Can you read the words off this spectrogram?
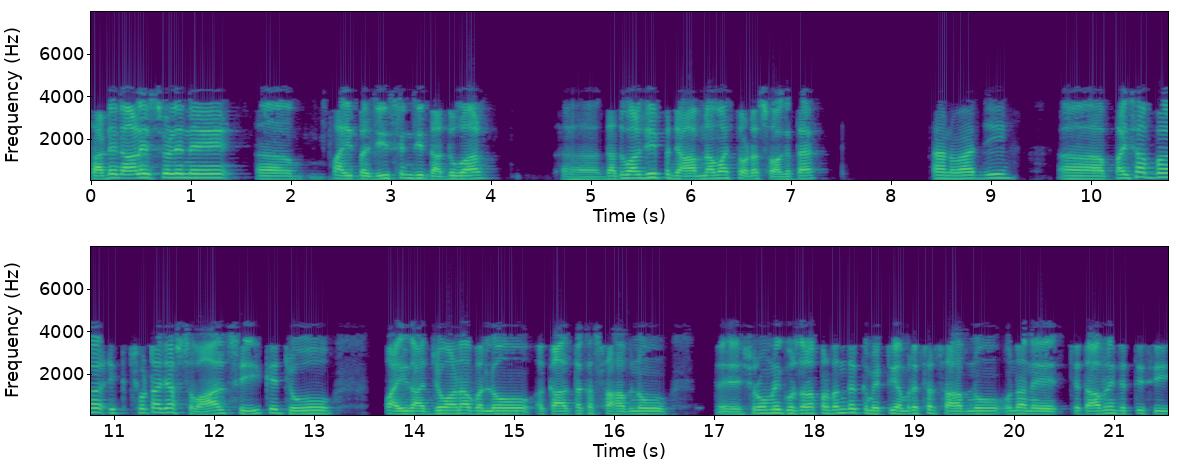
ਸਾਡੇ ਨਾਲ ਇਸ ਵੇਲੇ ਨੇ ਭਾਈ ਬਲਜੀਤ ਸਿੰਘ ਜੀ ਦਾਦੂਵਾਲ। ਦਾਦੂਵਾਲ ਜੀ ਪੰਜਾਬ ਨਾਮਾ 'ਚ ਤੁਹਾਡਾ ਸਵਾਗਤ ਹੈ। ਧੰਨਵਾਦ ਜੀ। ਭਾਈ ਸਾਹਿਬ ਇੱਕ ਛੋਟਾ ਜਿਹਾ ਸਵਾਲ ਸੀ ਕਿ ਜੋ ਭਾਈ ਰਾਜੋਆਣਾ ਵੱਲੋਂ ਅਕਾਲ ਤਖਤ ਸਾਹਿਬ ਨੂੰ ਤੇ ਸ਼੍ਰੋਮਣੀ ਗੁਰਦੁਆਰਾ ਪ੍ਰਬੰਧਕ ਕਮੇਟੀ ਅੰਮ੍ਰਿਤਸਰ ਸਾਹਿਬ ਨੂੰ ਉਹਨਾਂ ਨੇ ਚੇਤਾਵਨੀ ਦਿੱਤੀ ਸੀ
